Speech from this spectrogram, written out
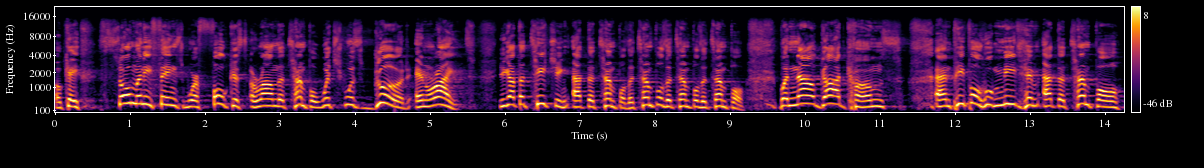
Okay, so many things were focused around the temple, which was good and right. You got the teaching at the temple, the temple, the temple, the temple. But now God comes, and people who meet him at the temple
